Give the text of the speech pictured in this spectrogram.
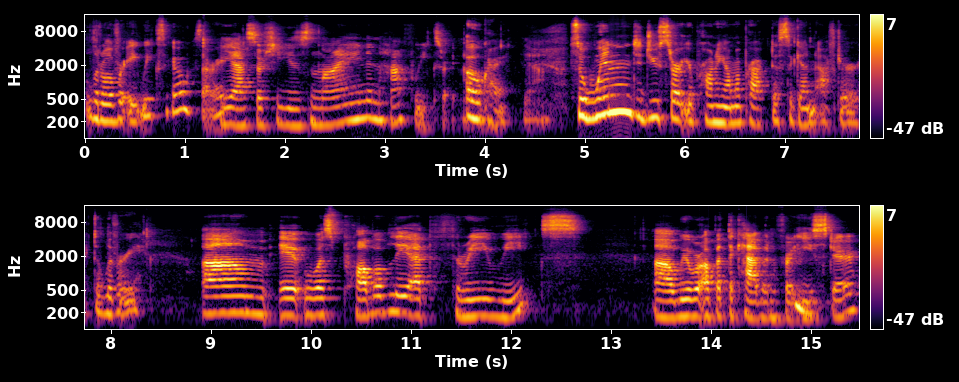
a little over eight weeks ago. Is that right? yeah so she's nine and a half weeks right now Okay. yeah So when did you start your pranayama practice again after delivery? Um, it was probably at three weeks. Uh, we were up at the cabin for Easter,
